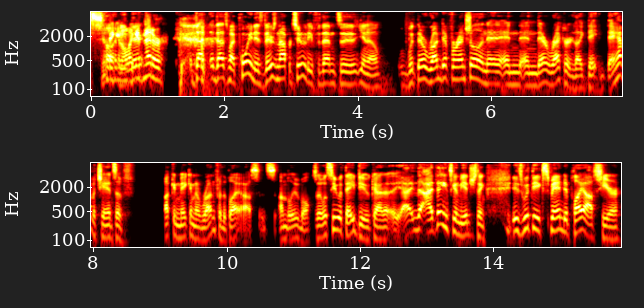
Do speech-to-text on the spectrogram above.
so they can I mean, only get better. That, that's my point. Is there's an opportunity for them to you know with their run differential and and and their record, like they they have a chance of fucking making a run for the playoffs. It's unbelievable. So we'll see what they do. Kind of, I, I think it's going to be interesting. Is with the expanded playoffs here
